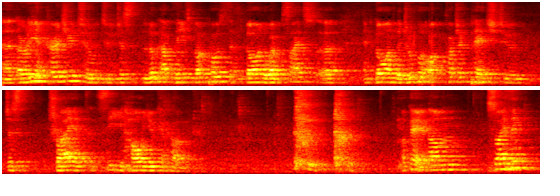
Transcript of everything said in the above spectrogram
And I really encourage you to, to just look up these blog posts and go on the websites uh, and go on the Drupal project page to just try and, and see how you can help. okay, um, so I think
